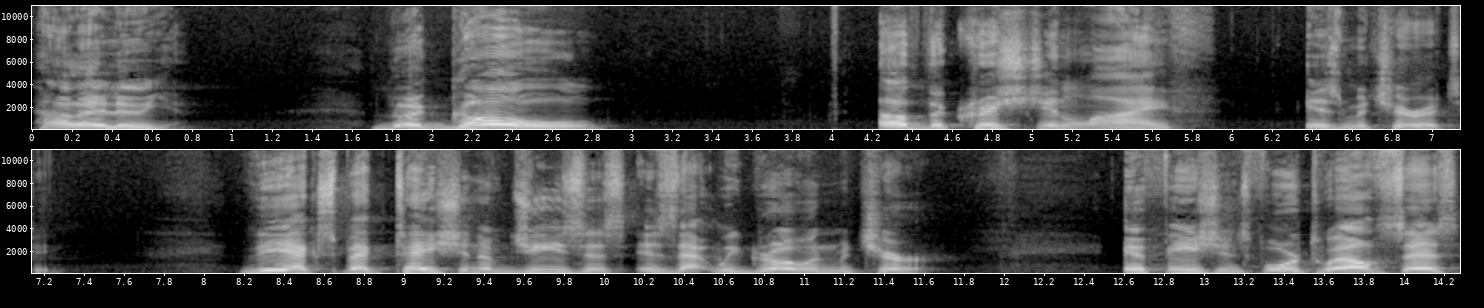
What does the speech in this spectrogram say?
Hallelujah. The goal of the Christian life is maturity. The expectation of Jesus is that we grow and mature. Ephesians 4:12 says,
